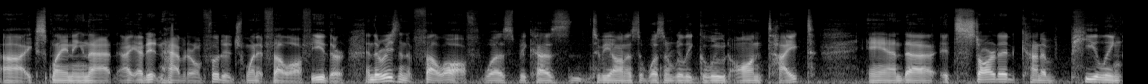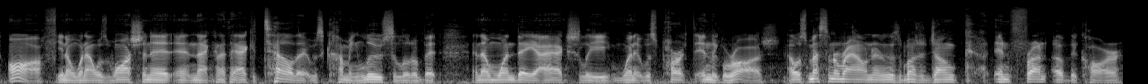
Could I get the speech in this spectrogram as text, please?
uh, explaining that. I, I, didn't have it on footage when it fell off either. And the reason it fell off was because, to be honest, it wasn't really glued on tight and uh, it started kind of peeling off. You know, when I was washing it and that kind of thing, I could tell that it was coming loose a little bit. And then one day I actually, when it was parked in the garage, I was messing around and there was a bunch of junk in front of the car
